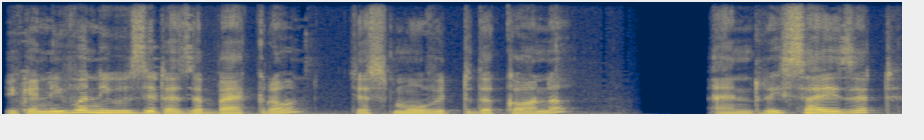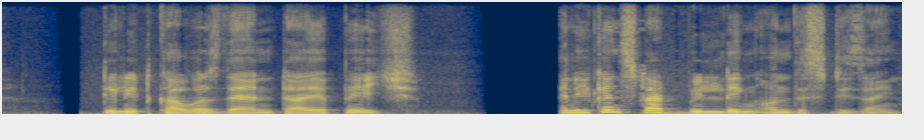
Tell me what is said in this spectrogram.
you can even use it as a background. Just move it to the corner and resize it till it covers the entire page and you can start building on this design.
